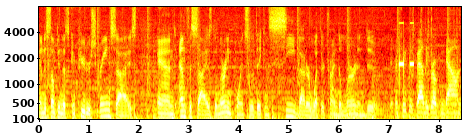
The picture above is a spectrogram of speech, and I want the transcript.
into something that's computer screen sized and emphasize the learning points so that they can see better what they're trying to learn and do. If a tooth is badly broken down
